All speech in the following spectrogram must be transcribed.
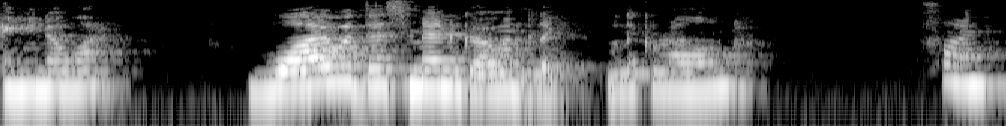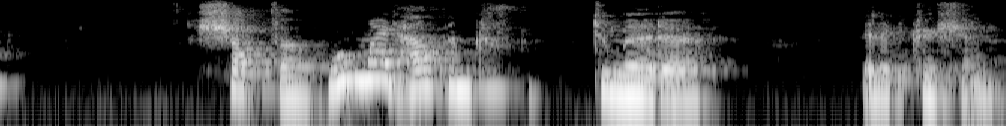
And you know what? Why would this man go and like look around? Fine. Shop for who might help him to, to murder the electrician.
